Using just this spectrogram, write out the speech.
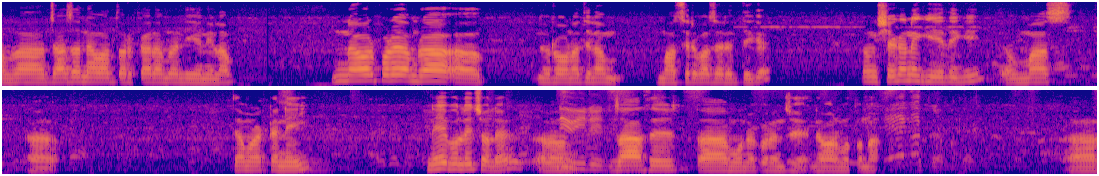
আমরা যা যা নেওয়ার দরকার আমরা নিয়ে নিলাম। নেওয়ার পরে আমরা রওনা দিলাম মাছের বাজারের দিকে। এবং সেখানে গিয়ে দেখি মাছ তেমন একটা নেই। নেই বলেই চলে কারণ যা আছে তা মনে করেন যে নেওয়ার মতো না। আর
